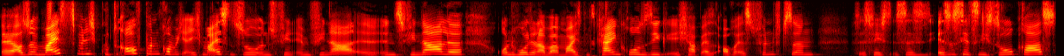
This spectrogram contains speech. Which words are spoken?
Äh, also meistens, wenn ich gut drauf bin, komme ich eigentlich meistens so ins, im Finale, äh, ins Finale und hole dann aber meistens keinen Kronensieg. Ich habe auch erst 15. Es ist, es, ist, es ist jetzt nicht so krass.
